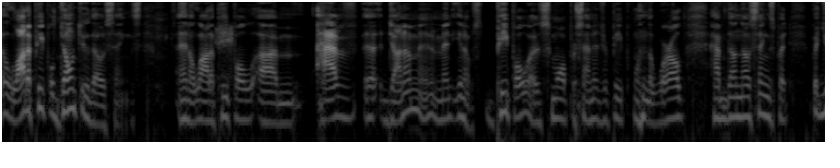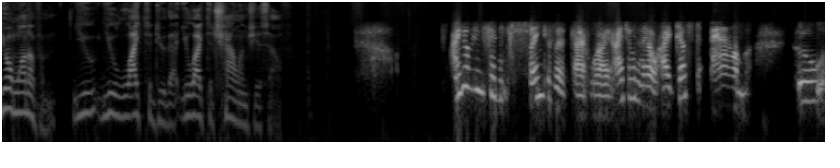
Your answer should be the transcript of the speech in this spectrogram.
A lot of people don't do those things, and a lot of people um, have uh, done them. And many, you know, people, a small percentage of people in the world have done those things. But but you're one of them. You you like to do that. You like to challenge yourself. I don't even think of it that way. I don't know. I just am who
